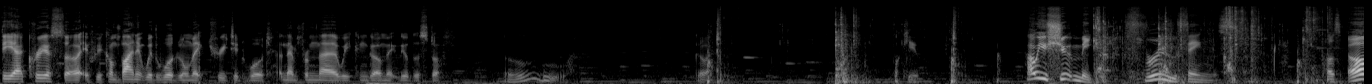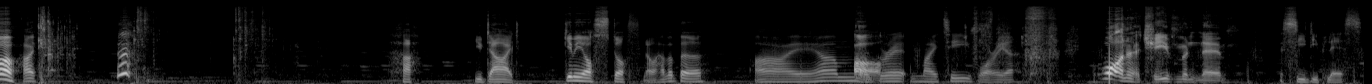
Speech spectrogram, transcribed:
the uh, creosote, if we combine it with wood, we'll make treated wood, and then from there we can go make the other stuff. Ooh. Go on. Fuck you. How are you shooting me? Through things. Oh, hi. You died. Give me your stuff. Now have a burr. I am Oh. the great mighty warrior. What an achievement name! A seedy place.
